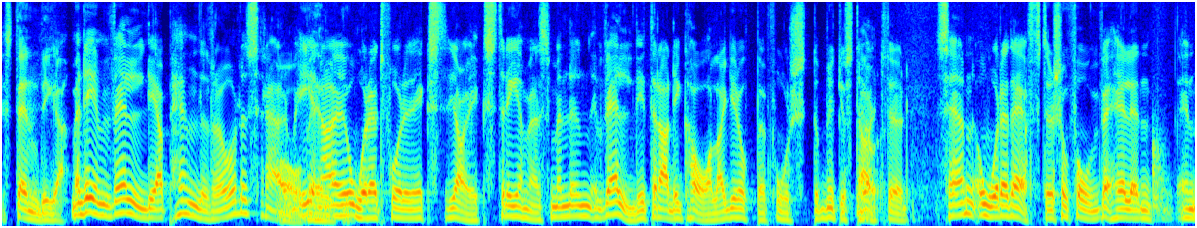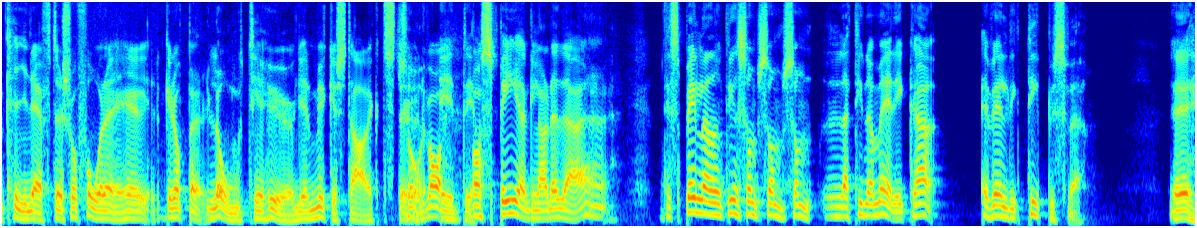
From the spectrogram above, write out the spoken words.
ständiga. Men det är en väldiga pendelrörelser här. Ja, Ena väldigt. året får det ex, ja, extremvänster, men väldigt radikala grupper får mycket starkt ja. stöd. Sen året efter, så får, eller en, en tid efter, så får det, grupper långt till höger mycket starkt stöd. Vad, vad, speglar det där? Det speglar någonting som, som, som Latinamerika är väldigt typiskt för. Eh,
